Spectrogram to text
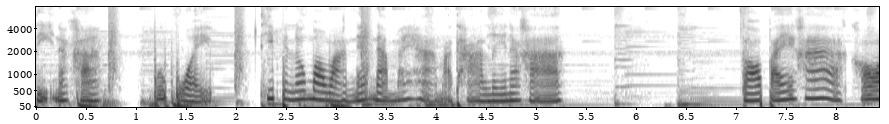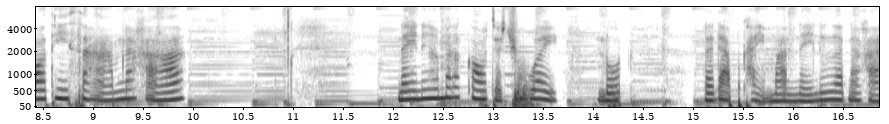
ตินะคะ ผู้ป่วย ที่เป็นโรคเบาหวานแนะนำให้หามาทานเลยนะคะ ต่อไปค่ะ ข้อที่ 3 นะคะ ในเนื้อมะละกอจะช่วยลดระดับไขมันในเลือดนะคะ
